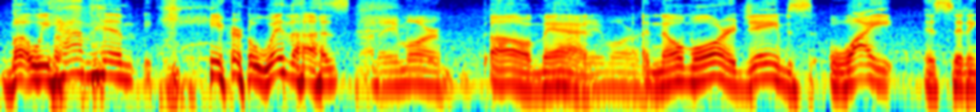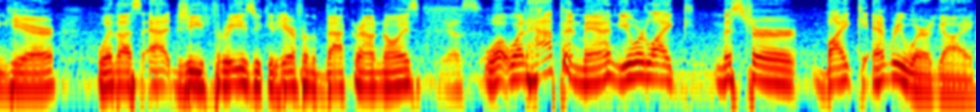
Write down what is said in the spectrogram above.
but we have him here with us. Not anymore. Oh man, anymore. no more. James White is sitting here with us at G3, as you could hear from the background noise. Yes. What what happened, man? You were like Mr. Bike Everywhere guy.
